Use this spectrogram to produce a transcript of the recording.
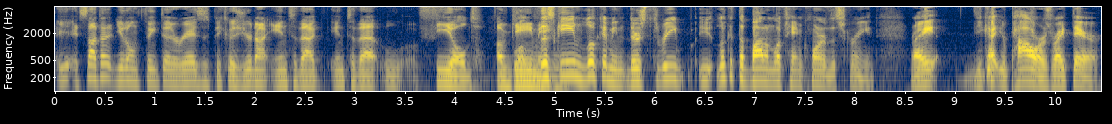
it's not that you don't think that there is; it's because you're not into that into that field of Well, gaming. this game, look, I mean, there's three. Look at the bottom left hand corner of the screen, right? You got your powers right there,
